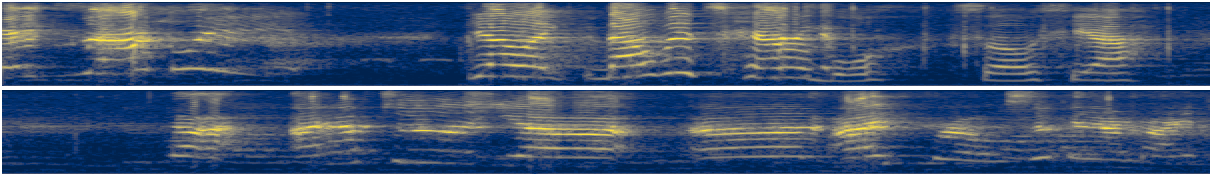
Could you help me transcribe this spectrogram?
Exactly. Yeah, like that would be terrible. So yeah. Yeah, I have to. Yeah. Um, I froze. Okay, never mind.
